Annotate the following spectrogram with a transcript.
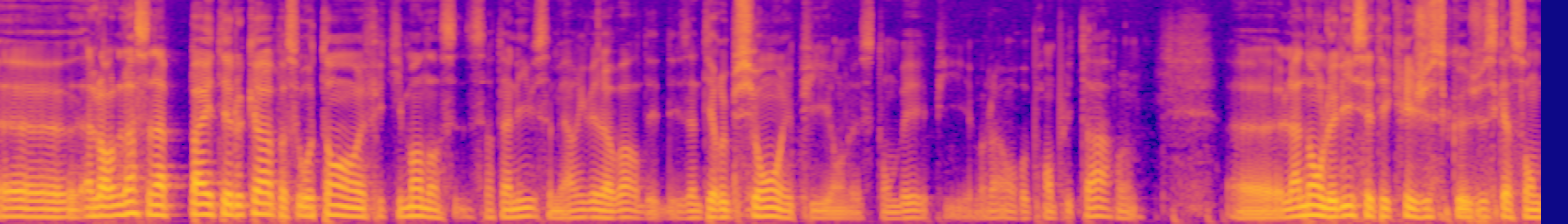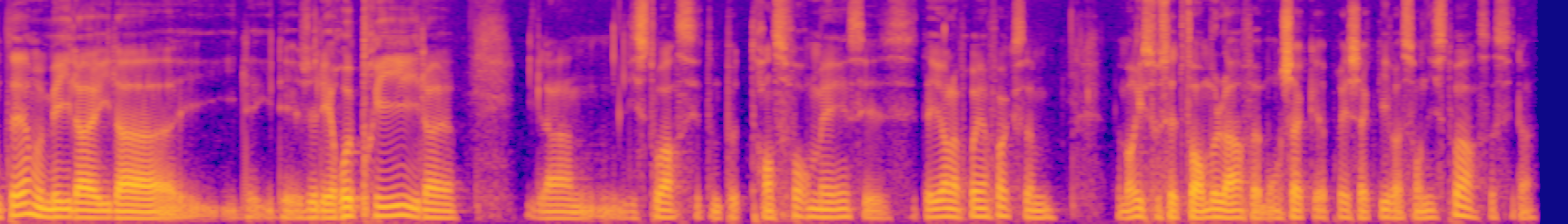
Euh, alors là, ça n'a pas été le cas, parce qu'autant, effectivement, dans certains livres, ça m'est arrivé d'avoir des, interruptions, et puis on laisse tomber, et puis voilà, on reprend plus tard. Euh, là, non, le livre s'est écrit jusqu'à son terme, mais il a, il a, il, je l'ai repris, il a, il a, l'histoire s'est un peu transformée. C'est d'ailleurs la première fois que ça m'arrive sous cette forme-là. Enfin bon, après, chaque livre a son histoire, ça c'est là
